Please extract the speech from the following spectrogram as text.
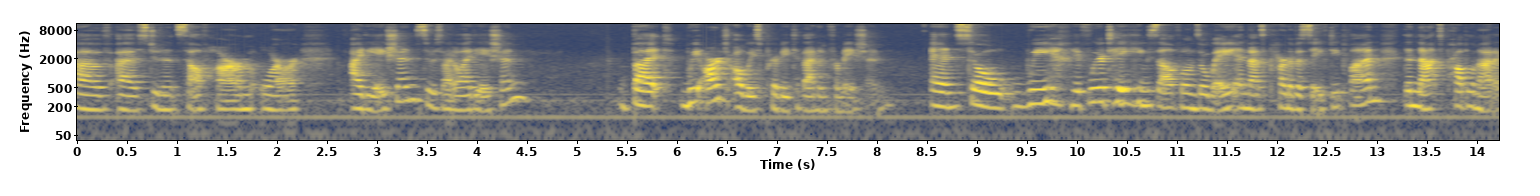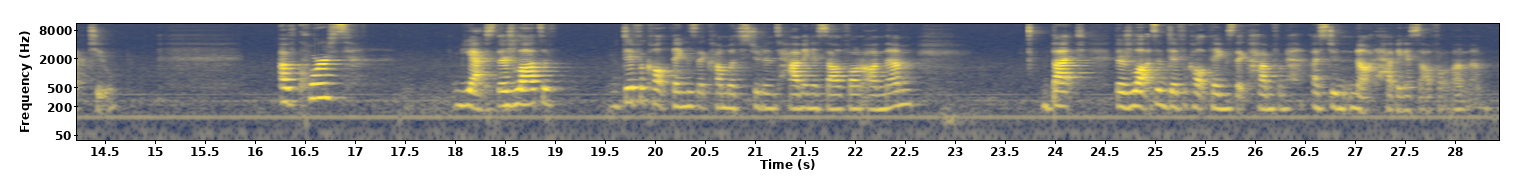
of a student's self harm or ideation, suicidal ideation. But we aren't always privy to that information. And so we if we're taking cell phones away and that's part of a safety plan, then that's problematic too. Of course, yes, there's lots of difficult things that come with students having a cell phone on them. But there's lots of difficult things that come from a student not having a cell phone on them.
